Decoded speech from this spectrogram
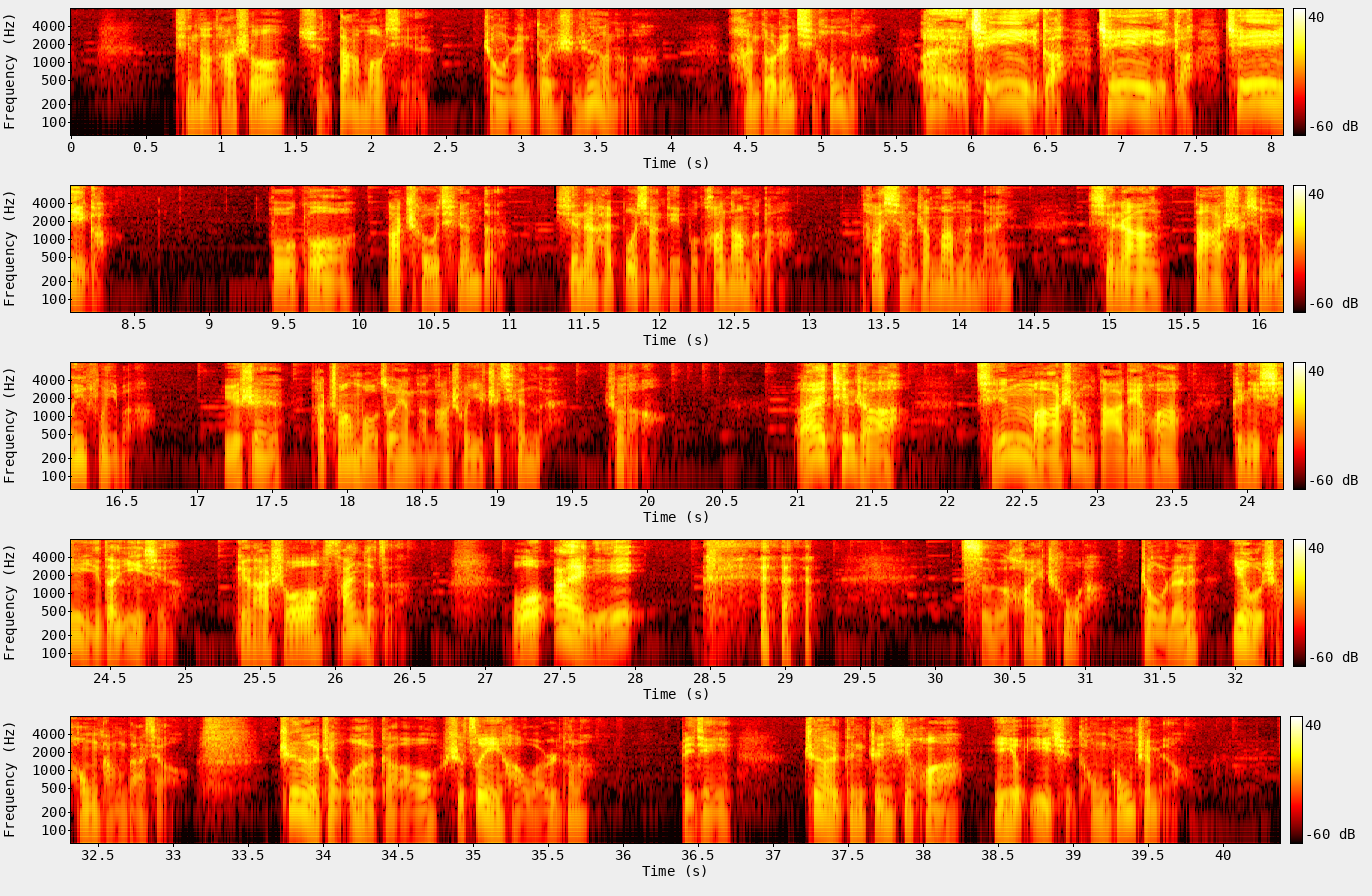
听到她说选大冒险。众人顿时热闹了，很多人起哄呢。哎，亲一个，亲一个，亲一个。不过那抽签的显然还不想地步跨那么大，他想着慢慢来，先让大师兄威风一把。于是他装模作样的拿出一支签来说道：“哎，听着啊，请马上打电话给你心仪的异性，跟他说三个字：我爱你。”此话一出啊。众人又是哄堂大笑，这种恶搞是最好玩的了。毕竟，这跟真心话也有异曲同工之妙。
